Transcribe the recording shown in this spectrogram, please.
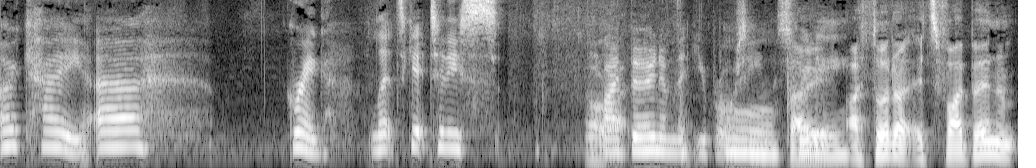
Okay, uh, Greg, let's get to this All right. viburnum that you brought Oh, in. So Pretty. I thought uh, it's Viburnum,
